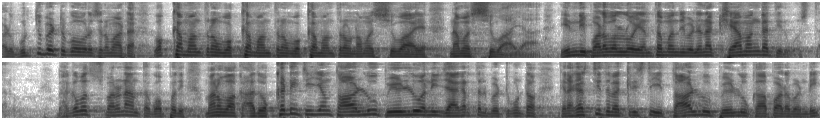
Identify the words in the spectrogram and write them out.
వాడు గుర్తుపెట్టుకోవలసిన మాట ఒక్క మంత్రం ఒక్క మంత్రం ఒక్క మంత్రం నమశివాయ నమశివాయ ఎన్ని పడవల్లో ఎంతమంది వెళ్ళినా క్షేమంగా తిరిగి వస్తారు. భగవత్ స్మరణ అంత గొప్పది. మనం ఒక అది ఒక్కటి చెయ్యం తాళ్ళు పేళ్ళు అని జాగ్రత్తలు పెట్టుకుంటాం. గ్రహస్థితి వక్రిస్తే ఈ తాళ్ళు పేళ్ళు కాపాడవండి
